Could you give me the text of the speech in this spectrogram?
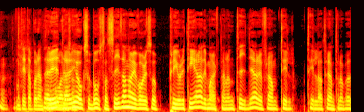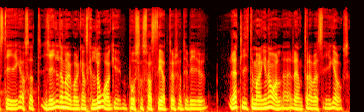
Mm. Om man tittar på räntenivåer. Där, är, där är också bostadssidan har ju varit så prioriterad i marknaden tidigare fram till, till att räntorna började stiga. Så att yielden har ju varit ganska låg i bostadsfastigheter så att det blir ju rätt lite marginal när räntorna börjar stiga också.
